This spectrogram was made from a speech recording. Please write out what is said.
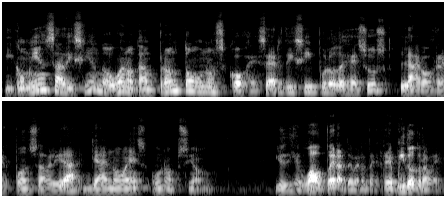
y comienza diciendo, bueno, tan pronto uno escoge ser discípulo de Jesús, la corresponsabilidad ya no es una opción. Yo dije, wow, espérate, espérate, repito otra vez.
